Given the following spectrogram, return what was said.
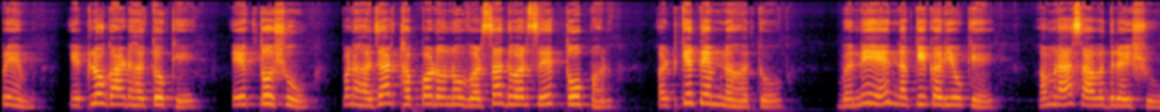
પ્રેમ એટલો ગાઢ હતો કે એક તો શું પણ હજાર થપ્પડોનો વરસાદ વરસે તો પણ અટકે તેમ ન હતો. બંનેએ નક્કી કર્યું કે હમણાં સાવધ રહીશું.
